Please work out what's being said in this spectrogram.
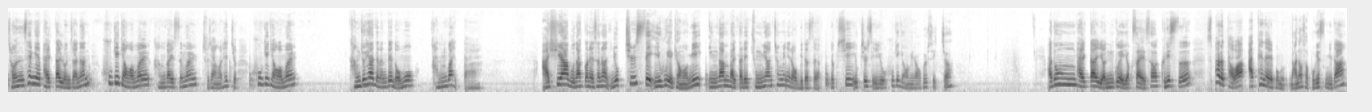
전생의 발달론자는 후기 경험을 간과했음을 주장을 했죠. 후기 경험을 강조해야 되는데 너무 간과했다. 아시아 문화권에서는 6, 7세 이후의 경험이 인간 발달의 중요한 측면이라고 믿었어요. 역시 6, 7세 이후 후기 경험이라고 볼 수 있죠. 아동 발달 연구의 역사에서 그리스 스파르타와 아테네에 나눠서 보겠습니다.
